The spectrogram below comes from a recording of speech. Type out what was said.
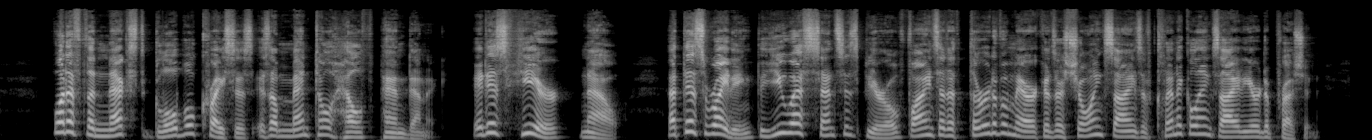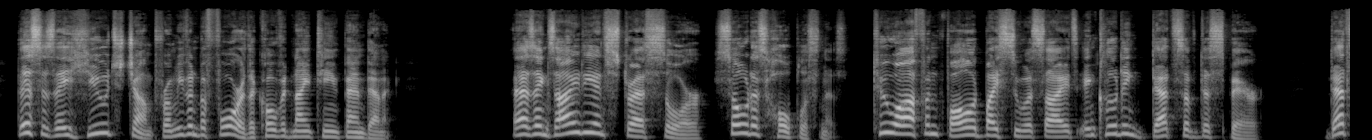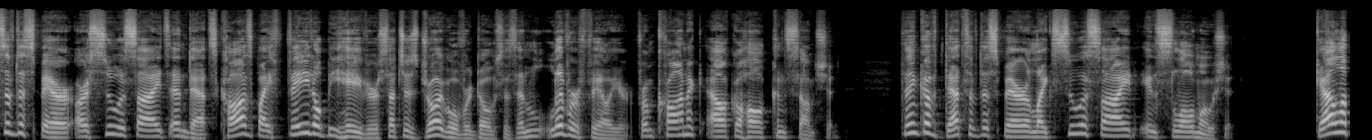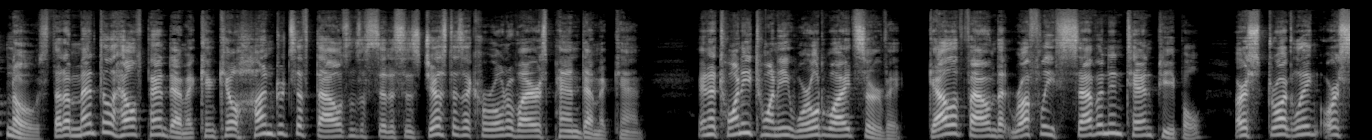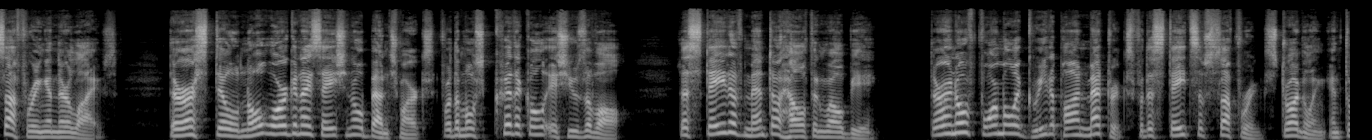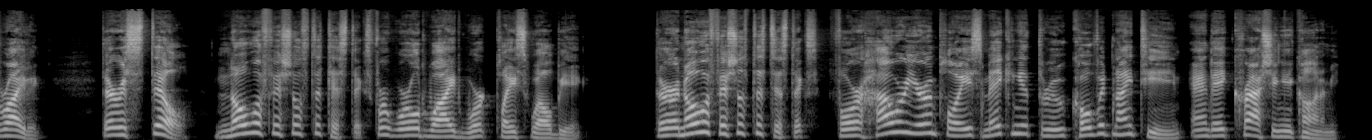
what if the next global crisis is a mental health pandemic? It is here now. At this writing, the U.S. Census Bureau finds that a third of Americans are showing signs of clinical anxiety or depression. This is a huge jump from even before the COVID 19 pandemic. As anxiety and stress soar, so does hopelessness, too often followed by suicides, including deaths of despair. Deaths of despair are suicides and deaths caused by fatal behavior such as drug overdoses and liver failure from chronic alcohol consumption. Think of deaths of despair like suicide in slow motion. Gallup knows that a mental health pandemic can kill hundreds of thousands of citizens just as a coronavirus pandemic can. In a 2020 worldwide survey, Gallup found that roughly 7 in 10 people are struggling or suffering in their lives. There are still no organizational benchmarks for the most critical issues of all the state of mental health and well being. There are no formal agreed upon metrics for the states of suffering, struggling, and thriving. There is still no official statistics for worldwide workplace well being. There are no official statistics for how are your employees making it through COVID 19 and a crashing economy.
